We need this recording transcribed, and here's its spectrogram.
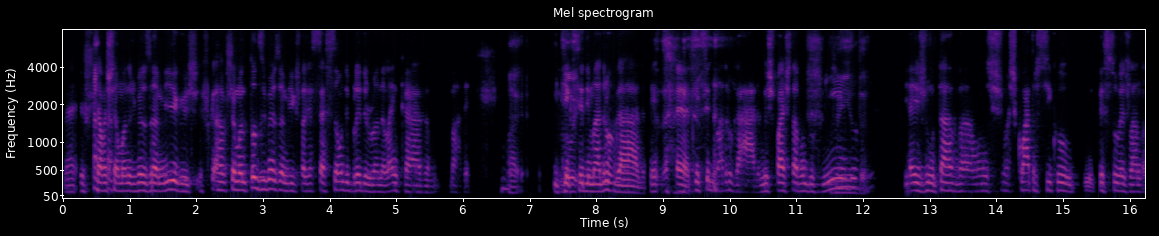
né? Eu ficava chamando os meus amigos, eu ficava chamando todos os meus amigos, fazia sessão de Blade Runner lá em casa, Martin. Mas, E tinha que ser de madrugada. Tem, é, tinha que ser de madrugada. Meus pais estavam dormindo, Lindo. e aí juntava uns, umas quatro, cinco pessoas lá na,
